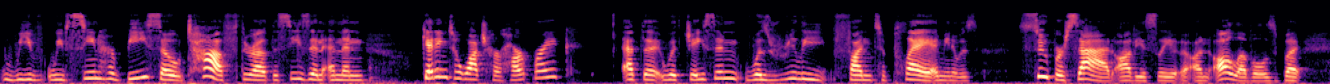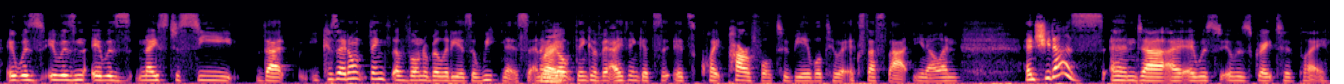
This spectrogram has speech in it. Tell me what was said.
we've we've seen her be so tough throughout the season, and then getting to watch her heartbreak at the with Jason was really fun to play. I mean, it was super sad, obviously on all levels, but it was it was it was nice to see that because I don't think of vulnerability as a weakness, and I don't think of it. I think it's it's quite powerful to be able to access that, you know, and and she does, and uh, I, it was it was great to play.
